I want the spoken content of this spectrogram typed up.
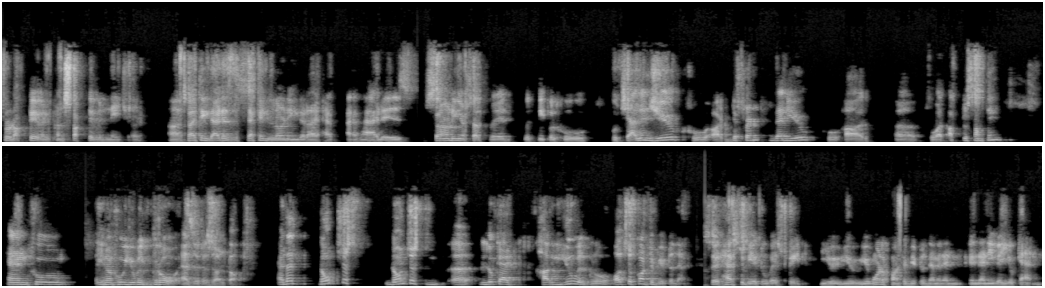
productive and constructive in nature. Uh, so I think that is the second learning that I have I've had is surrounding yourself with with people who who challenge you, who are different than you, who are uh, who are up to something, and who you know who you will grow as a result of. And then don't just don't just uh, look at how you will grow also contribute to them so it has to be a two-way street you you, you want to contribute to them in, in any way you can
